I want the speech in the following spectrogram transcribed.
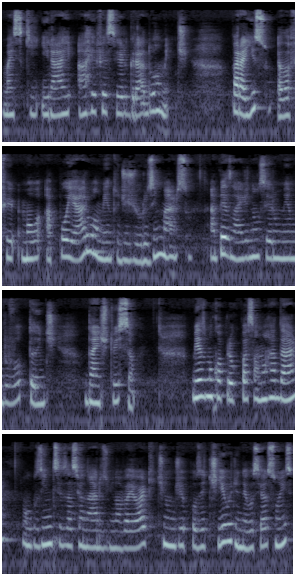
mas que irá arrefecer gradualmente. Para isso, ela afirmou apoiar o aumento de juros em março, apesar de não ser um membro votante da instituição. Mesmo com a preocupação no radar, os índices acionários de Nova York tinham um dia positivo de negociações,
